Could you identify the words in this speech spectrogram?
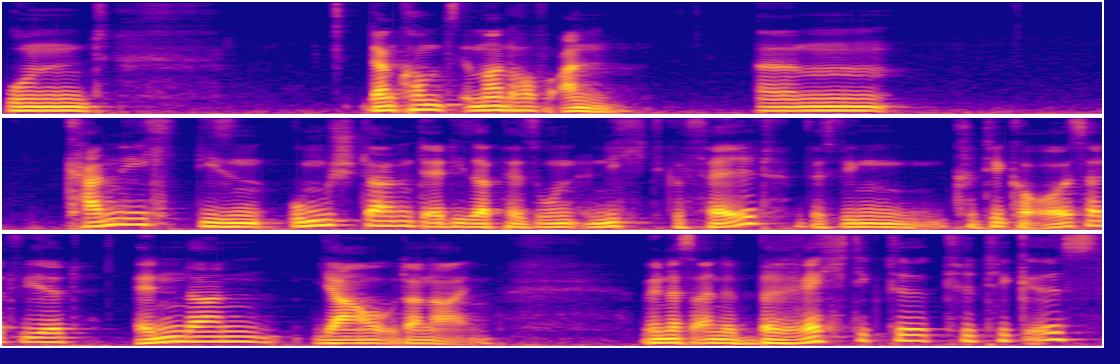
Und dann kommt es immer darauf an. Ähm, kann ich diesen Umstand, der dieser Person nicht gefällt, weswegen Kritik geäußert wird, ändern, ja oder nein? Wenn das eine berechtigte Kritik ist,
